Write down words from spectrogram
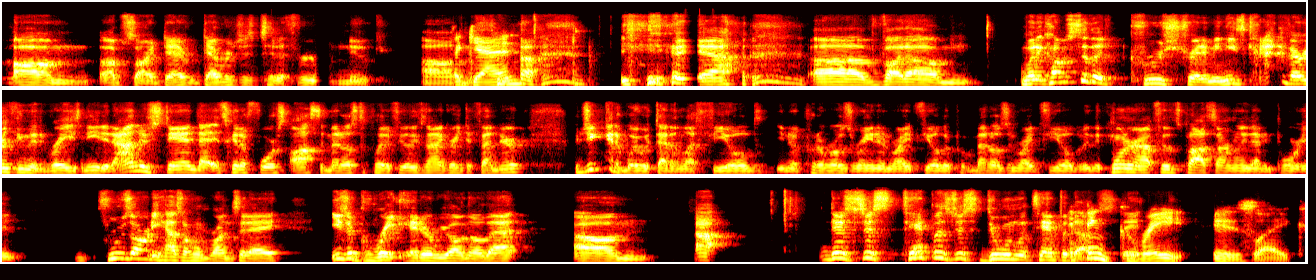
um, I'm sorry, Dev, Devers just hit a three nuke. Um, Again? yeah. Uh, but um, when it comes to the Cruz trade, I mean, he's kind of everything that Rays needed. I understand that it's going to force Austin Meadows to play the field. He's not a great defender, but you can get away with that in left field. You know, put a Arozarena in right field or put Meadows in right field. I mean, the corner outfield spots aren't really that important. Cruz already has a home run today. He's a great hitter. We all know that. Um, uh, there's just Tampa's just doing what Tampa does. I think they, great is like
